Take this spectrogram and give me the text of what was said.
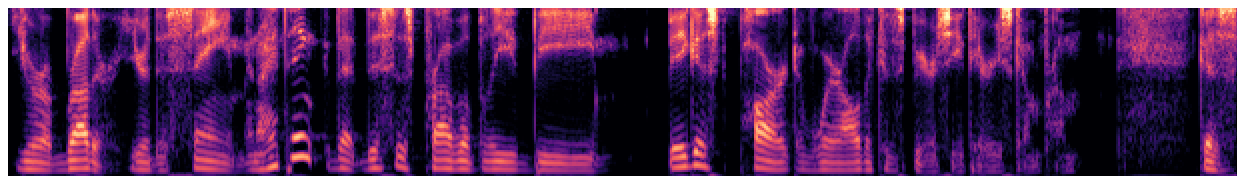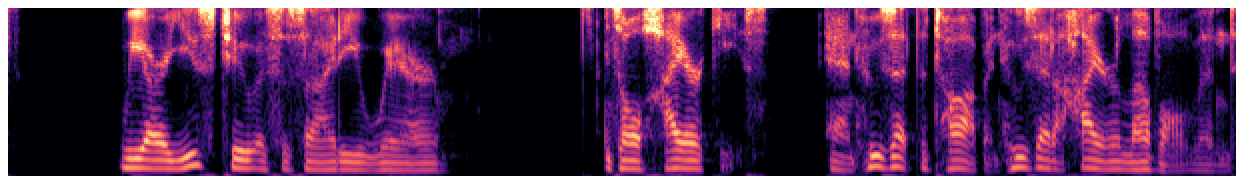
You're a brother. You're the same. And I think that this is probably the biggest part of where all the conspiracy theories come from. Because we are used to a society where it's all hierarchies and who's at the top and who's at a higher level and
